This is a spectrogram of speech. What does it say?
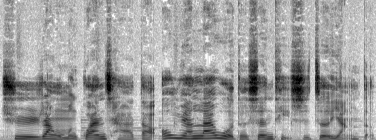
去让我们观察到哦，原来我的身体是这样的。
